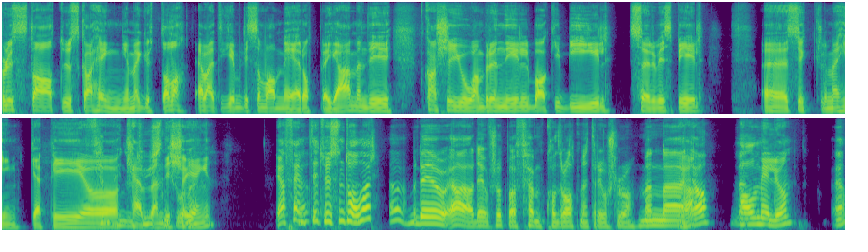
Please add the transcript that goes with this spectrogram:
Pluss da at du skal henge med gutta, da. Jeg veit ikke liksom hva mer opplegget er, men de, kanskje Johan Brunil bak i bil, servicebil, øh, sykle med Hinkepi og Cavendish og gjengen. Ja, 50 000 dollar! Ja, men det er jo ja, det er jo forstått bare fem kvadratmeter i Oslo, da. Men øh, Ja. ja. men, Halv million. Ja.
